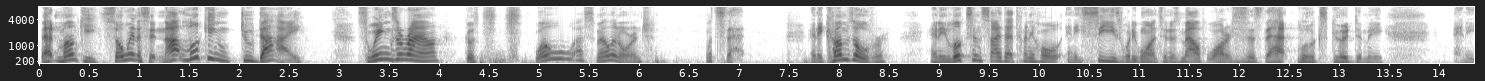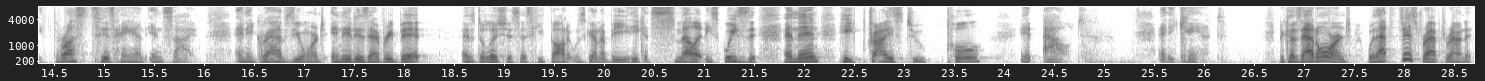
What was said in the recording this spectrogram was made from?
That monkey, so innocent, not looking to die, swings around, goes, Whoa, I smell an orange. What's that? And he comes over and he looks inside that tiny hole and he sees what he wants and his mouth waters. He says, That looks good to me. And he thrusts his hand inside and he grabs the orange, and it is every bit as delicious as he thought it was going to be. He could smell it, he squeezes it, and then he tries to pull it out, and he can't. Because that orange, with that fist wrapped around it,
